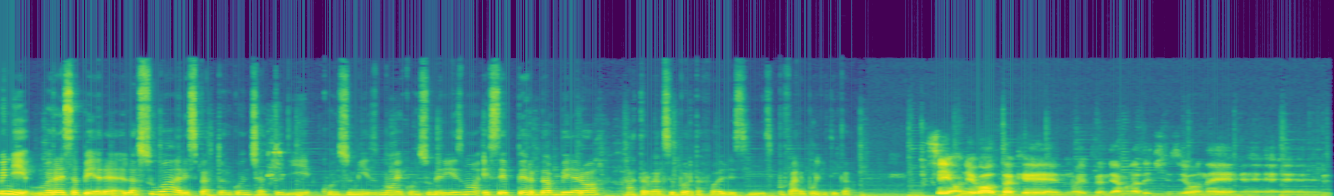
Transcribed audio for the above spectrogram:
Quindi vorrei sapere la sua rispetto al concetto di consumismo e consumerismo e se per davvero attraverso il portafoglio si, si può fare politica. Sì, ogni volta che noi prendiamo una decisione eh,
